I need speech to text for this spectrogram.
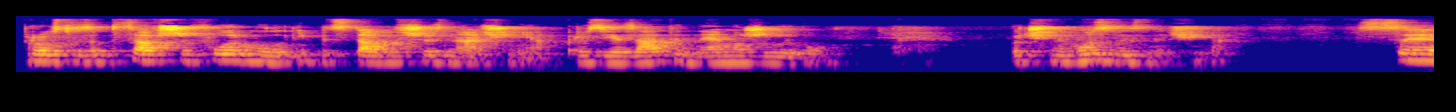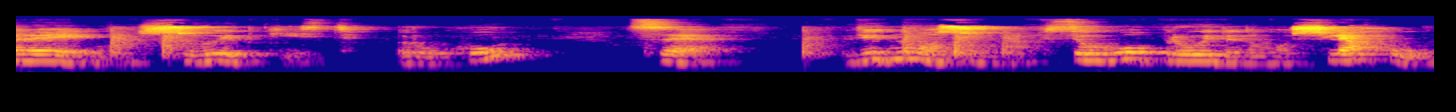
просто записавши формулу і підставивши значення, розв'язати неможливо. Почнемо з визначення. Середня швидкість руху це відношення всього пройденого шляху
